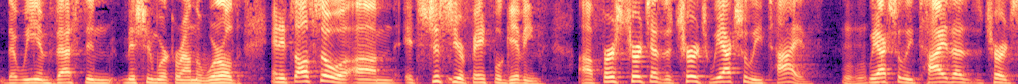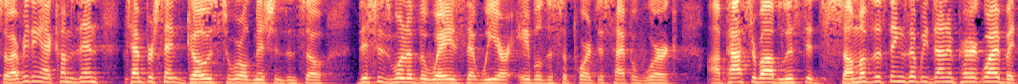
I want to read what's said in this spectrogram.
that we invest in mission work around the world, and it's also um, it's just your faithful giving. Uh, First Church as a church, we actually tithe. Mm-hmm. We actually tithe as a church, so everything that comes in, ten percent goes to world missions, and so this is one of the ways that we are able to support this type of work. Uh, Pastor Bob listed some of the things that we've done in Paraguay, but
